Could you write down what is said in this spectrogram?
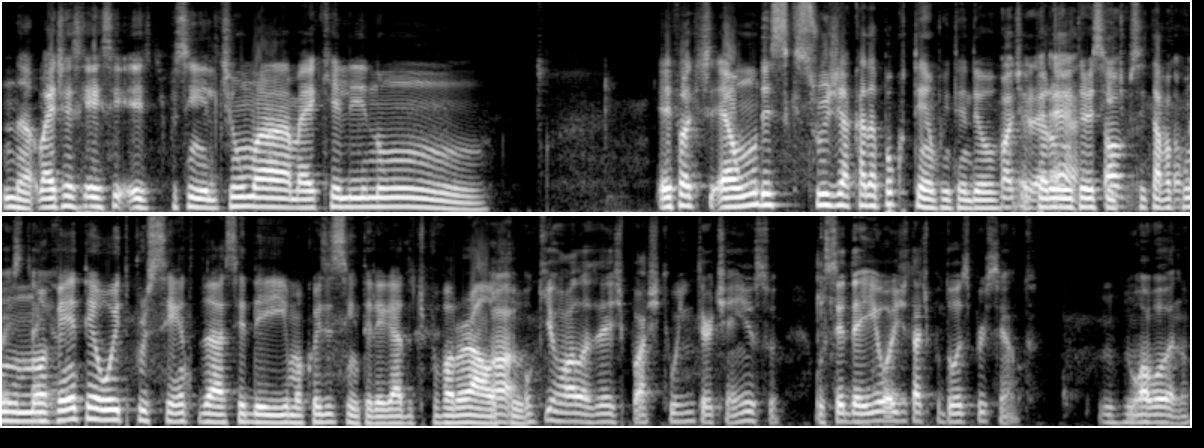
Não, mas esse, esse, esse, tipo assim, ele tinha uma. Mas é que ele não. Ele falou que é um desses que surge a cada pouco tempo, entendeu? Pode crer. pelo É, Inter, assim, tipo, você tava com talvez tenha. 98% da CDI, uma coisa assim, tá ligado? Tipo, valor Ó, alto. o que rola às vezes, tipo, acho que o Inter tinha isso. O CDI hoje tá tipo 12% no ao ano.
